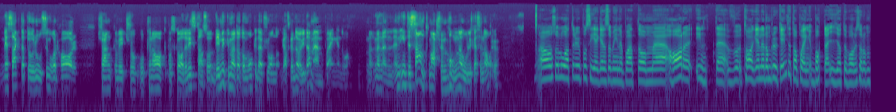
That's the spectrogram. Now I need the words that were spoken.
med sagt att då Rosengård har Cankovic och, och Knak på skadelistan, så det är mycket möjligt att de åker därifrån ganska nöjda med en poäng ändå. Men, men en, en intressant match med många olika scenarier. Ja, och så låter det på Seger som är inne på att de eh, har inte tagit, eller de brukar inte ta poäng borta i Göteborg, så de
